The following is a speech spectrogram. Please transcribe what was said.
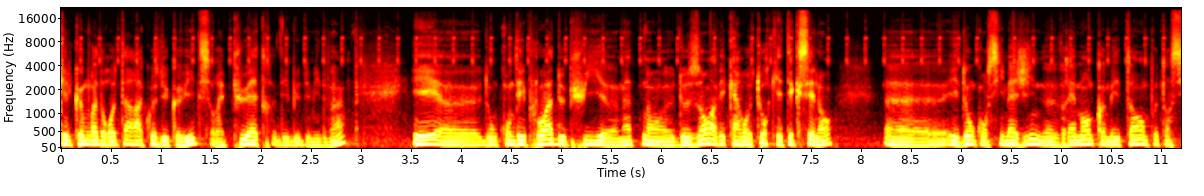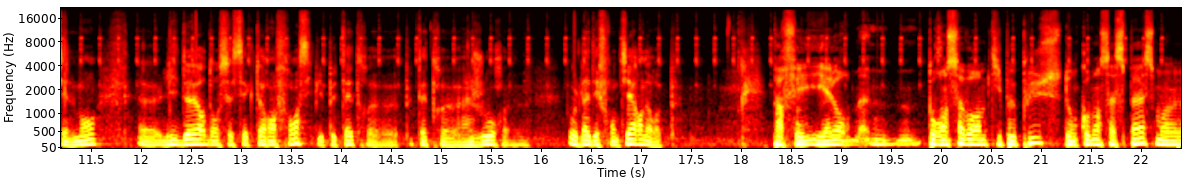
quelques mois de retard à cause du Covid, ça aurait pu être début 2020. Et euh, donc, on déploie depuis euh, maintenant euh, deux ans avec un retour qui est excellent. Et donc, on s'imagine vraiment comme étant potentiellement leader dans ce secteur en France et puis peut-être peut-être un jour au-delà des frontières en Europe. Parfait. Et alors, pour en savoir un petit peu plus, donc comment ça se passe? Moi,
